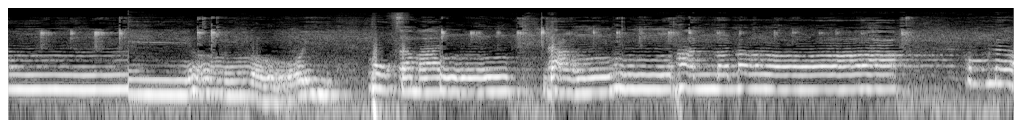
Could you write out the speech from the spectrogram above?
นโอยทุกสมัยดังพันนานาอำนา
